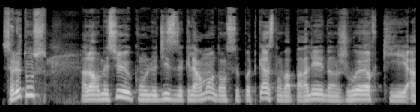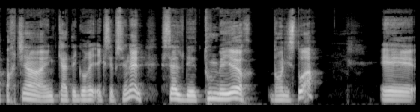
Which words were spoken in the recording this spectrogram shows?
Salut à tous. Alors, messieurs, qu'on le dise clairement, dans ce podcast, on va parler d'un joueur qui appartient à une catégorie exceptionnelle, celle des tout meilleurs dans l'histoire. Et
